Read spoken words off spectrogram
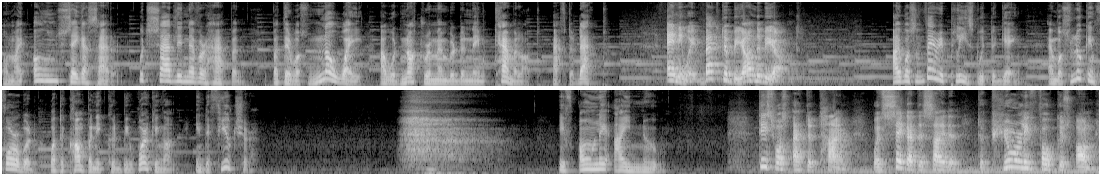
on my own Sega Saturn, which sadly never happened, but there was no way I would not remember the name Camelot after that. Anyway, back to Beyond the Beyond. I was very pleased with the game and was looking forward what the company could be working on in the future. if only I knew. This was at the time when Sega decided to purely focus on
